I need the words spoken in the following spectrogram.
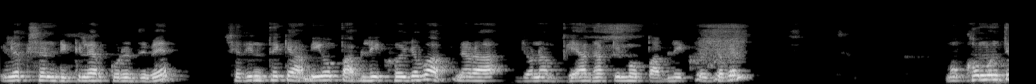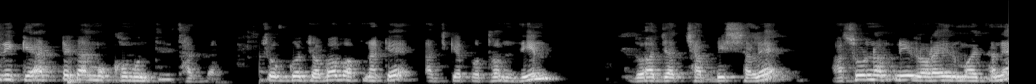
ইলেকশন ডিক্লেয়ার করে দেবে, সেদিন থেকে আমিও পাবলিক হয়ে যাব। আপনারা জনাব ফেয়াদ হাকিমও পাবলিক হয়ে যাবেন। মুখ্যমন্ত্রী কেয়ারটেকার মুখ্যমন্ত্রী থাকবেন। যোগ্য জবাব আপনাকে আজকে প্রথম দিন দু সালে। আসুন আপনি লড়াইয়ের ময়দানে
